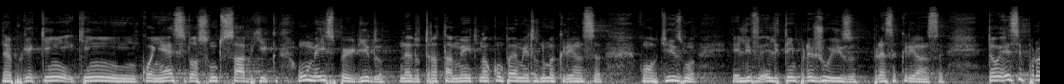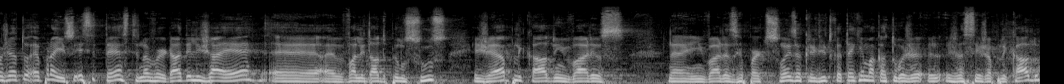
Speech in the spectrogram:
Né? Porque quem, quem conhece do assunto sabe que um mês perdido né, do tratamento, no acompanhamento de uma criança com autismo, ele, ele tem prejuízo para essa criança. Então, esse projeto é para isso. Esse teste, na verdade, ele já é, é, é validado pelo SUS, ele já é aplicado em várias, né, em várias repartições, acredito que até que em Macatuba já, já seja aplicado.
